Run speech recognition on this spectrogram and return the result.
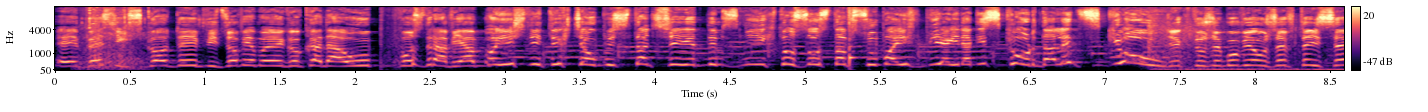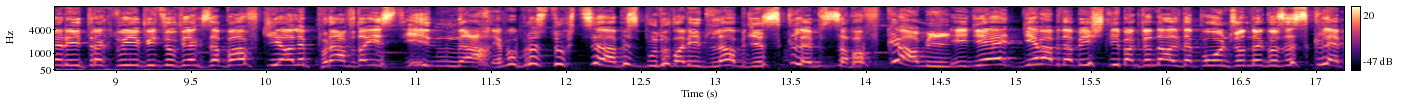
e, bez ich zgody, widzowie mojego kanału, pozdrawiam. A jeśli ty chciałbyś stać się jednym z nich, to zostaw suba i wbijaj na Discorda, let's go! Niektórzy mówią, że w tej serii traktuję widzów jak zabawki, ale prawda jest inna. Ja po prostu chcę, aby zbudowali dla mnie sklep z zabawkami. I nie, nie mam na myśli McDonalda połączonego ze sklepem.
